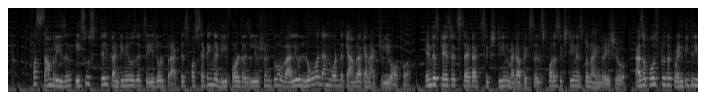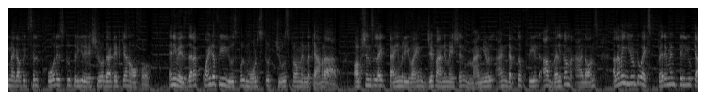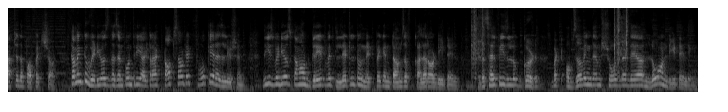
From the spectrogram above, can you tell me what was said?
For some reason, Asus still continues its age-old practice of setting the default resolution to a value lower than what the camera can actually offer. In this case, it's set at 16 megapixels for a 16 to 9 ratio, as opposed to the 23 megapixel 4 to 3 ratio that it can offer. Anyways, there are quite a few useful modes to choose from in the camera app, Options like time rewind, GIF animation, manual, and depth of field are welcome add ons, allowing you to experiment till you capture the perfect shot. Coming to videos, the Zenfone 3 Ultra tops out at 4K resolution. These videos come out great with little to nitpick in terms of color or detail. The selfies look good, but observing them shows that they are low on detailing.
